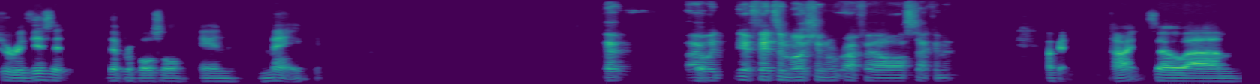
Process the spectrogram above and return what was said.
to revisit the proposal in May. that, I would, if that's a motion, Raphael, I'll second it. Okay. All right, so um,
